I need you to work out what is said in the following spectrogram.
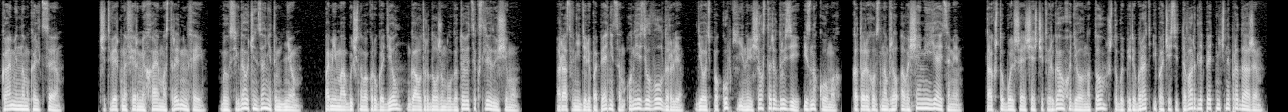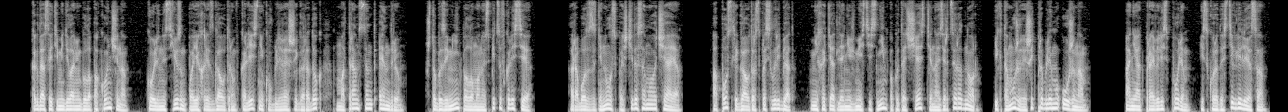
каменном кольце. Четверг на ферме Хайма Стредминхей был всегда очень занятым днем. Помимо обычного круга дел, Гаутер должен был готовиться к следующему. Раз в неделю по пятницам он ездил в Олдерли делать покупки и навещал старых друзей и знакомых, которых он снабжал овощами и яйцами. Так что большая часть четверга уходила на то, чтобы перебрать и почистить товар для пятничной продажи. Когда с этими делами было покончено, Колин и Сьюзен поехали с Гаутером в Колеснику в ближайший городок Матран-Сент-Эндрю, чтобы заменить поломанную спицу в колесе. Работа затянулась почти до самого чая. А после Гаутер спросил ребят, не хотят ли они вместе с ним попытать счастье на озерце Роднор и к тому же решить проблему ужина. Они отправились полем и скоро достигли леса.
